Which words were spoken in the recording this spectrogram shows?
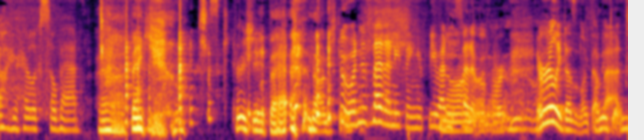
Oh, your hair looks so bad. Ah, thank you. I just kidding. Appreciate that. no, I'm just I kidding. wouldn't have said anything if you hadn't No, said know, it before. I. It really doesn't look that Funny bad.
